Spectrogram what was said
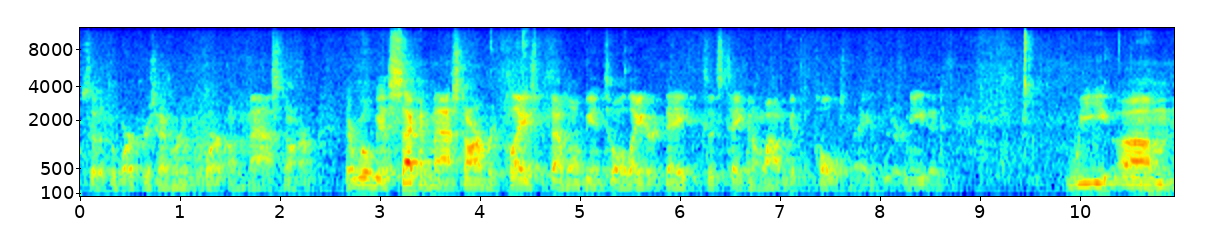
so that the workers have room to work on the mast arm. There will be a second mast arm replaced, but that won't be until a later date, because it's taken a while to get the poles made that are needed. We, um,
